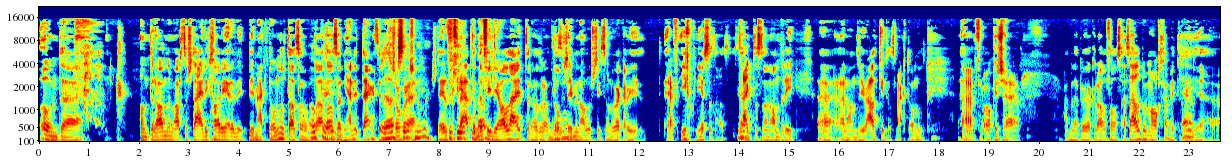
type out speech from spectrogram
Und, äh, und der andere macht eine steile Karriere bei, bei McDonald's, also Okay. da, das habe ich auch nicht gedacht. Das Ja, ist schon ein stellvertretender. Filialleiter, oder? Und das ist immer noch lustig zu schauen, wie, ja, ich genieße das noch. Zeigt, dass es noch andere, äh, eine andere Welt gibt als McDonald's. Äh, die Frage ist, äh, wenn man den Burger allenfalls auch selber machen mit ein bisschen, äh,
